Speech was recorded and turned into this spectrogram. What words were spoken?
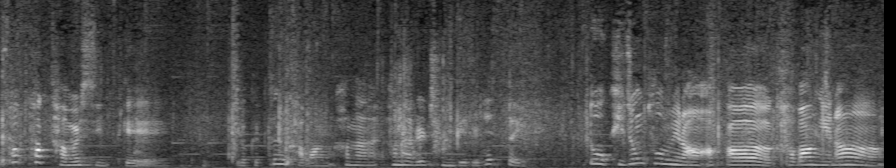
팍팍 담을 수 있게 이렇게 큰 가방 하나, 하나를 준비를 했어요. 또 귀중품이랑 아까 가방이랑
